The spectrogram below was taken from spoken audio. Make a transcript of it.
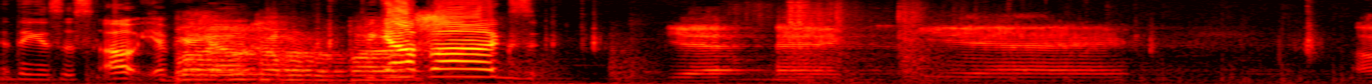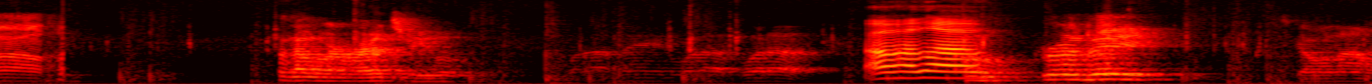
I think it's this. Oh, yep, here we go. covered with We bugs. got bugs. Yay. Yay. Oh. I know where Reds be. What up, man? What up? What up? Oh, hello. Oh, Ruby. What's going on?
